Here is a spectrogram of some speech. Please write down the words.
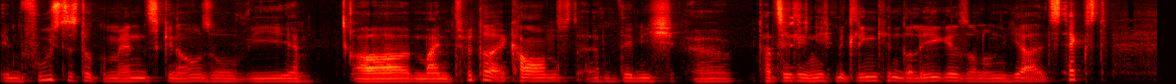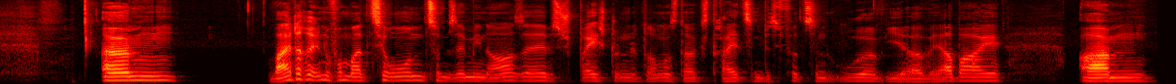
im Fuß des Dokuments, genauso wie äh, mein Twitter-Account, äh, den ich äh, tatsächlich nicht mit Link hinterlege, sondern hier als Text. Ähm, weitere Informationen zum Seminar selbst, Sprechstunde donnerstags 13 bis 14 Uhr via Verbei. Ähm,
